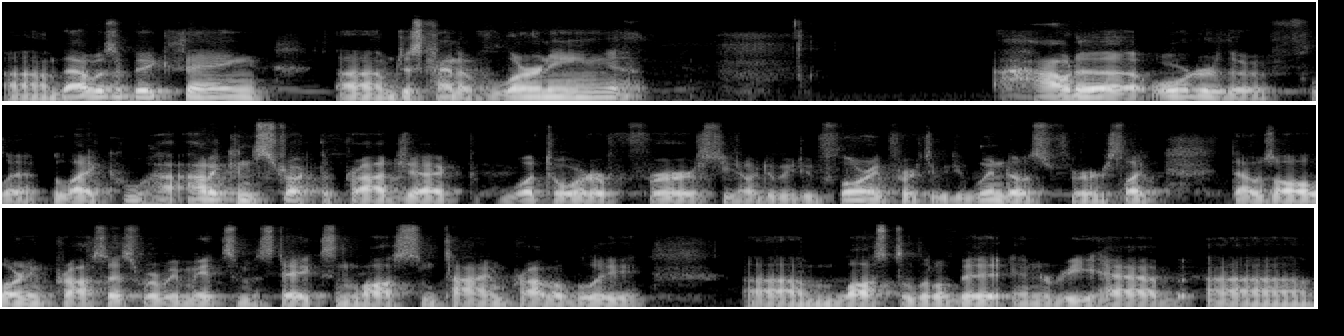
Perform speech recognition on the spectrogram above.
um, that was a big thing. Um, just kind of learning how to order the flip, like how to construct the project, what to order first. You know, do we do flooring first? Do we do windows first? Like that was all a learning process where we made some mistakes and lost some time, probably um, lost a little bit in rehab uh,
